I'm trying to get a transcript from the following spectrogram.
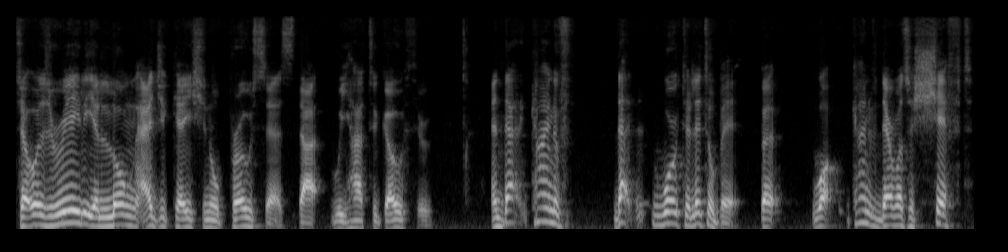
So it was really a long educational process that we had to go through. And that kind of that worked a little bit, but what kind of there was a shift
